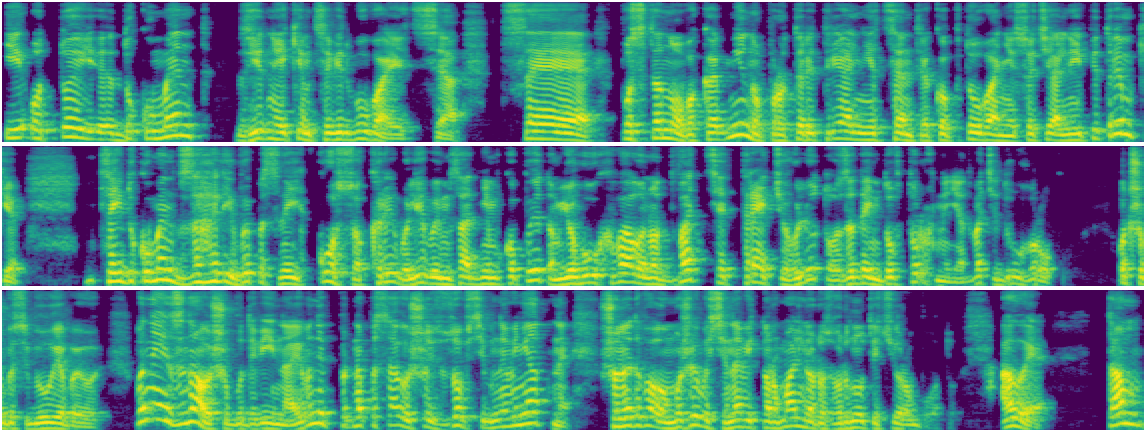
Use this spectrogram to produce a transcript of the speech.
І от той е, документ, згідно яким це відбувається, це постанова Кабміну про територіальні центри комплектування і соціальної підтримки. Цей документ взагалі виписаний косо криво лівим заднім копитом. Його ухвалено 23 лютого за день до вторгнення 22 року. От що ви собі уявили. Вони знали, що буде війна, і вони написали щось зовсім невнятне, що не давало можливості навіть нормально розгорнути цю роботу. Але там,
